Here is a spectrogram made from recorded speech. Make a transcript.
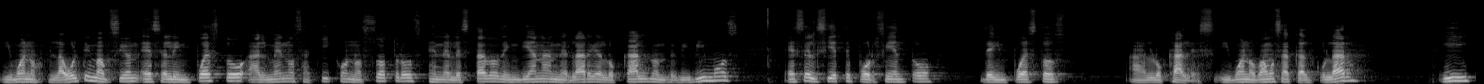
Y bueno, la última opción es el impuesto, al menos aquí con nosotros en el estado de Indiana, en el área local donde vivimos, es el 7% de impuestos locales. Y bueno, vamos a calcular y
